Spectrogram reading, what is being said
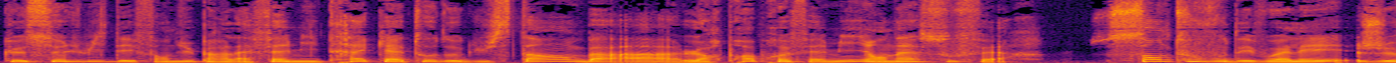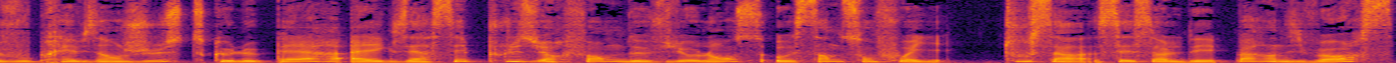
que celui défendu par la famille très d'Augustin, bah, leur propre famille en a souffert. Sans tout vous dévoiler, je vous préviens juste que le père a exercé plusieurs formes de violence au sein de son foyer. Tout ça s'est soldé par un divorce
